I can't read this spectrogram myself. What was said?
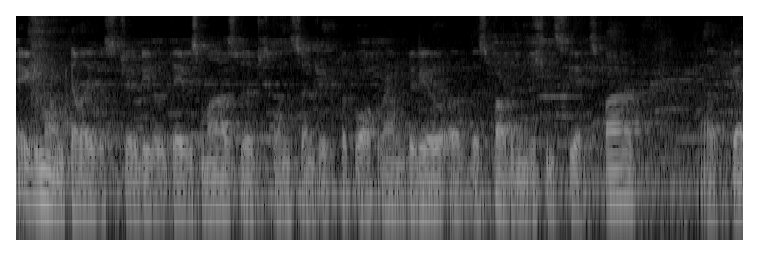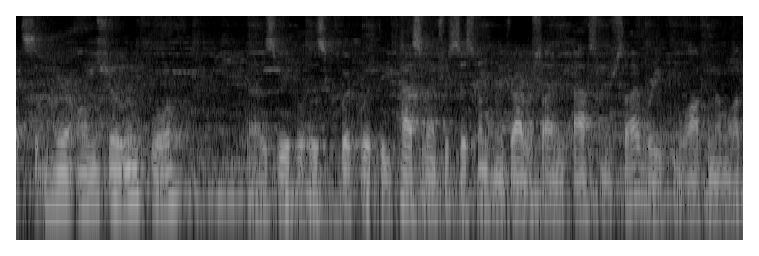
Hey, good morning, Kelly. This is Joe Dieter with Davis Mazda. Just wanted to send you a quick walk around video of this Carbon Edition CX-5. Uh, I've got sitting here on the showroom floor. Uh, this vehicle is equipped with the passive entry system on the driver's side and passenger side where you can lock and unlock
